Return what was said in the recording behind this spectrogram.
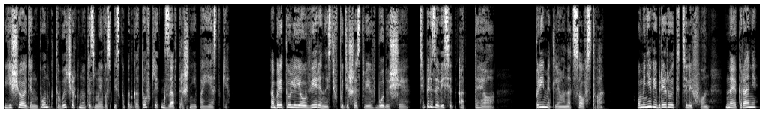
Еще один пункт вычеркнут из моего списка подготовки к завтрашней поездке. Обрету ли я уверенность в путешествии в будущее, теперь зависит от Тео. Примет ли он отцовство? У меня вибрирует телефон, на экране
